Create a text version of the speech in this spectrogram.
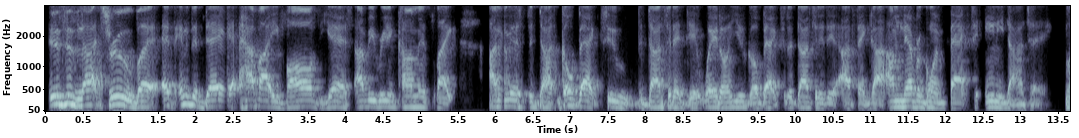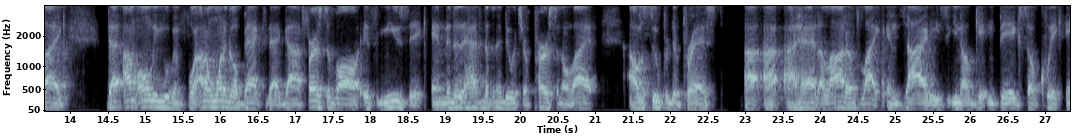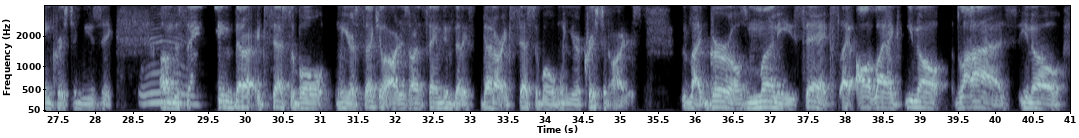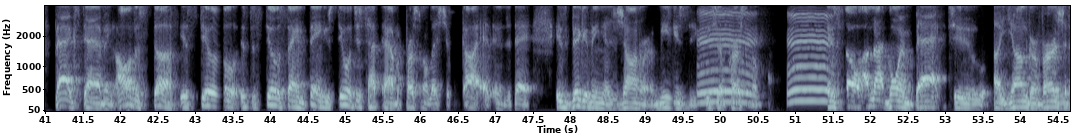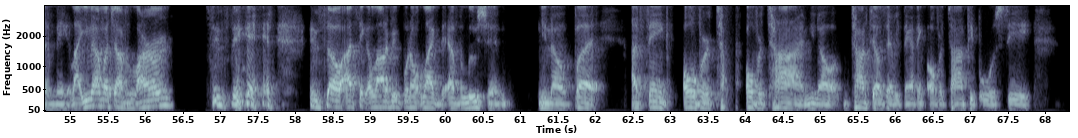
it's just not true. But at the end of the day, have I evolved? Yes. I'll be reading comments like, I missed the Dante. Go back to the Dante that did wait on you. Go back to the Dante that did I thank God. I'm never going back to any Dante. Like that, I'm only moving forward. I don't want to go back to that guy. First of all, it's music and it has nothing to do with your personal life. I was super depressed. I, I, had a lot of like anxieties, you know, getting big so quick in Christian music. Mm. Um, the mm. same things that are accessible when you're a secular artist are the same things that that are accessible when you're a Christian artist. Like girls, money, sex, like all like you know lies, you know backstabbing, all the stuff is still it's the, still the same thing. You still just have to have a personal relationship with God. At the end of the day, it's bigger than your genre of music. Mm. It's your personal mm. Mm. And so I'm not going back to a younger version of me. Like, you know how much I've learned since then? and so I think a lot of people don't like the evolution, you know, but I think over time, over time, you know, time tells everything. I think over time people will see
